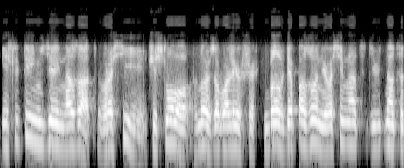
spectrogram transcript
Если три недели назад в России число вновь заболевших было в диапазоне 18-19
